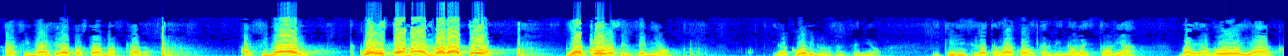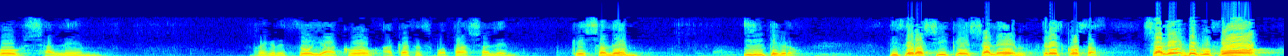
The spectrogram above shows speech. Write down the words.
Al final te va a costar más caro. Al final cuesta más barato. Jacob nos enseñó. Jacob vino nos enseñó. ¿Y qué dice la Torah cuando terminó la historia? Vayabó Jacob Shalem. Regresó Jacob a casa de su papá Shalem. ¿Qué es Shalem? Íntegro. Dice Rashi que Shalem, tres cosas. Shalem de Gufó,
